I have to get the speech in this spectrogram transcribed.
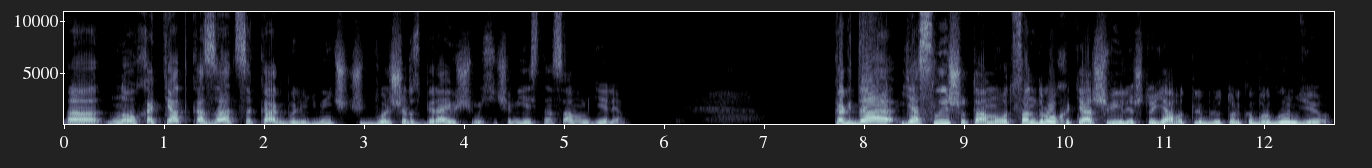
а, но хотят казаться как бы людьми чуть-чуть больше разбирающимися, чем есть на самом деле. Когда я слышу там от Сандро Хатиашвили, что я вот люблю только Бургундию,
